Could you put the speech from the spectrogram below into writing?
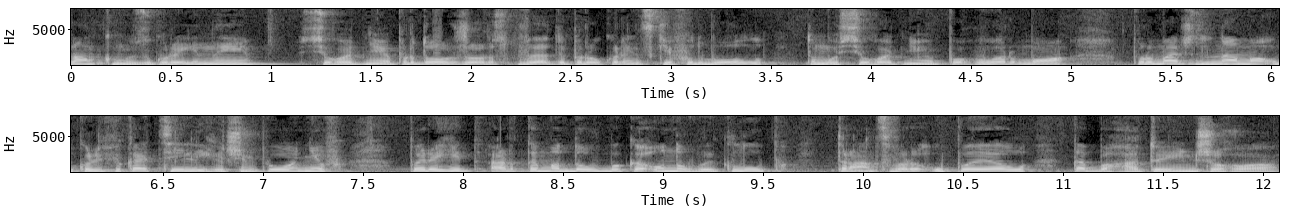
ранку, ми з України. Сьогодні я продовжую розповідати про український футбол. Тому сьогодні поговоримо про матч Динамо у кваліфікації Ліги Чемпіонів, перехід Артема Довбика у новий клуб, трансфери УПЛ та багато іншого.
